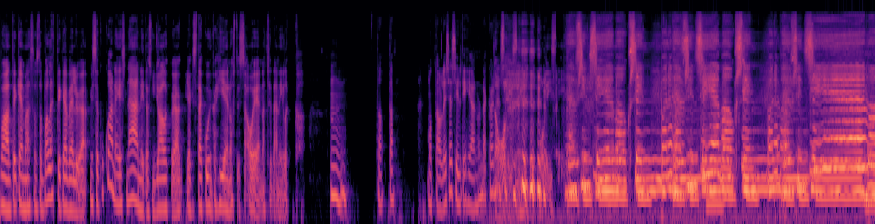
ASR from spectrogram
vaan tekemään sellaista balettikävelyä, missä kukaan ei edes näe niitä sun jalkoja ja sitä, kuinka hienosti sä ojennat sitä nilkkaa. Mm, totta. Mutta oli se silti hienon näköinen. No oli se, oli se. Täysin siemauksin, täysin siemauksin, täysin siemauksin.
